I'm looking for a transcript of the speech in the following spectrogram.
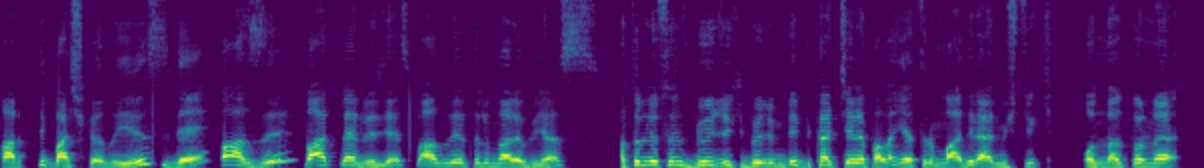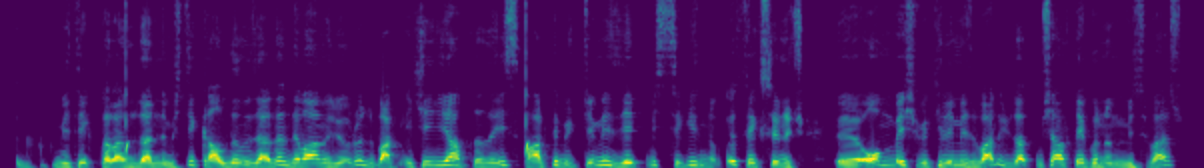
parti başkanıyız ve bazı vaatler vereceğiz. Bazı yatırımlar yapacağız. Hatırlıyorsanız bir önceki bölümde birkaç yere falan yatırım vaadi vermiştik. Ondan sonra miting falan düzenlemiştik. Kaldığımız yerden devam ediyoruz. Bak ikinci haftadayız. Parti bütçemiz 78.83. Ee, 15 vekilimiz var. 166 ekonomimiz var.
